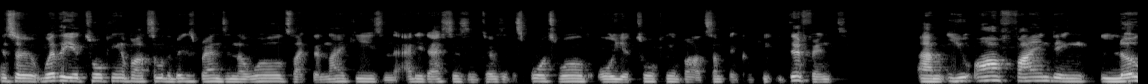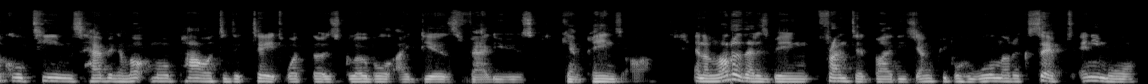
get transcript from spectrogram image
and so whether you're talking about some of the biggest brands in the world like the nikes and the adidases in terms of the sports world or you're talking about something completely different um, you are finding local teams having a lot more power to dictate what those global ideas, values, campaigns are. And a lot of that is being fronted by these young people who will not accept any more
